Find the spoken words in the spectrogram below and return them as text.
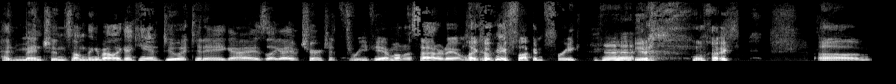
had mentioned something about like, I can't do it today, guys. Like, I have church at 3 p.m. on a Saturday. I'm like, okay, fucking freak you know like um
